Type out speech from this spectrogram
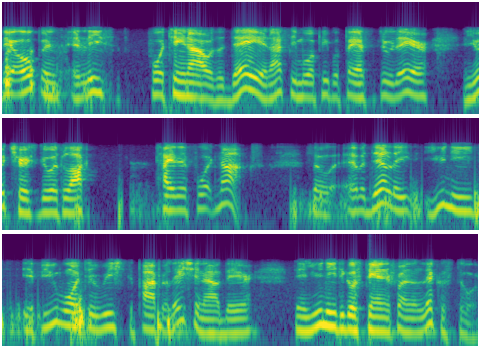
they're open at least 14 hours a day, and I see more people passing through there, and your church door is locked tight at Fort Knox. So evidently, you need, if you want to reach the population out there, then you need to go stand in front of the liquor store,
